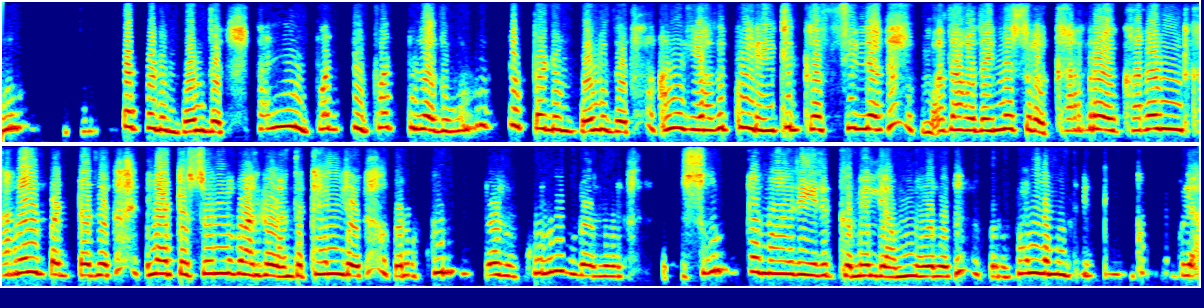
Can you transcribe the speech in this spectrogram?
உருட்டப்படும் பொழுது தண்ணி பட்டு பட்டு அது உருட்டப்படும் பொழுது அங்கே அதுக்குள்ள இருக்கிற சில அதாவது என்ன சொல்ற கர கரண் கரல் பட்டது. இல்லாட்ட சொல்லுவார்கள் அந்த கல்லு ஒரு குரு ஒரு குரு சுருட்ட மாதிரி இருக்கும் இல்லையா? ஒரு ஒரு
